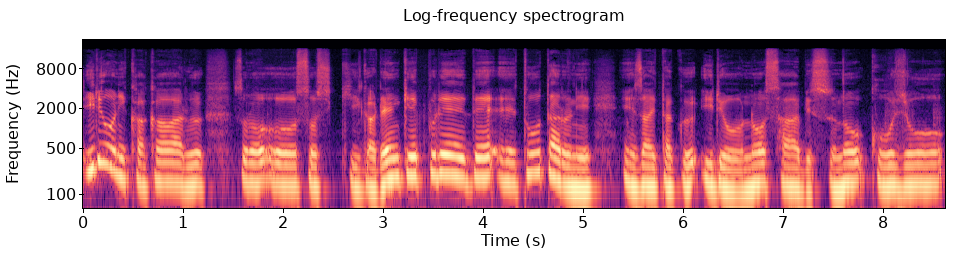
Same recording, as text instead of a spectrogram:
医療に関わるその組織が連携プレーでトータルに在宅医療のサービスの向上を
